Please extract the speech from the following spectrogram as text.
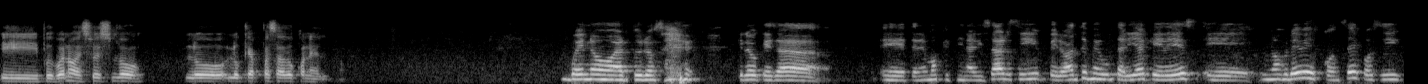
Y pues bueno, eso es lo, lo, lo que ha pasado con él. Bueno, Arturo, creo que ya eh, tenemos que finalizar, sí, pero antes me gustaría que des eh, unos breves consejos, sí,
